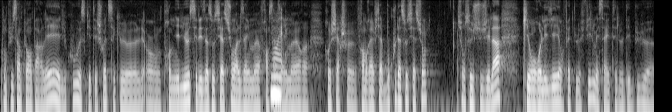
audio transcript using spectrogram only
qu'on puisse un peu en parler. Et du coup, ce qui était chouette, c'est que euh, en premier lieu, c'est les associations Alzheimer, France Ouais. Alzheimer, euh, Recherche. euh, Enfin bref, il y a beaucoup d'associations sur ce sujet-là qui ont relayé en fait le film et ça a été le début. euh,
